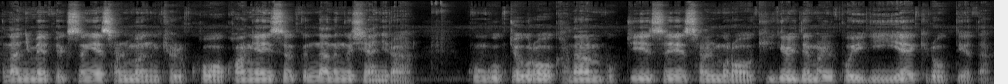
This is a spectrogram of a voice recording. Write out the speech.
하나님의 백성의 삶은 결코 광야에서 끝나는 것이 아니라 궁극적으로 가나안 복지에서의 삶으로 귀결됨을 보이기 위해 기록되었다.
